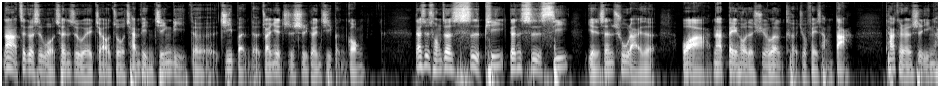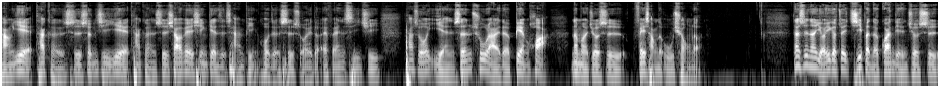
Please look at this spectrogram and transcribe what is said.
那这个是我称之为叫做产品经理的基本的专业知识跟基本功，但是从这四 P 跟四 C 衍生出来的，哇，那背后的学问可就非常大。它可能是银行业，它可能是生技业，它可能是消费性电子产品，或者是所谓的 FNCG，它所衍生出来的变化，那么就是非常的无穷了。但是呢，有一个最基本的观点就是。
